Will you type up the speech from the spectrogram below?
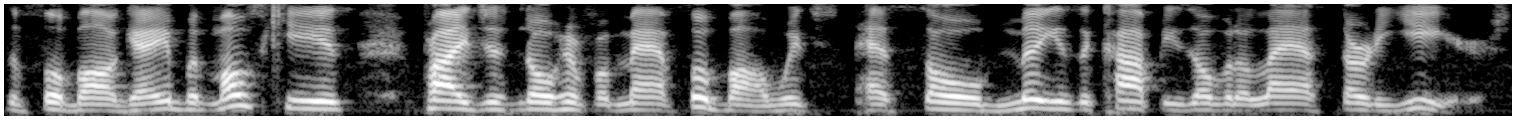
the football game. But most kids probably just know him from Madden Football, which has sold millions of copies over the last 30 years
